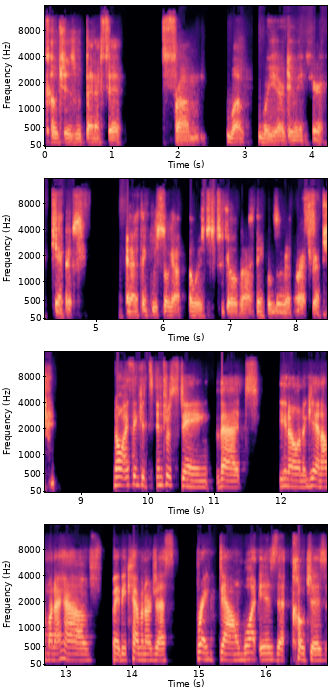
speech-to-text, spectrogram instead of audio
coaches would benefit from what we are doing here at campus. And I think we still got a ways to go, but I think we're moving in the right direction. No, I think it's interesting that, you know, and again, I'm going to have maybe Kevin or Jess break down what is that coach's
